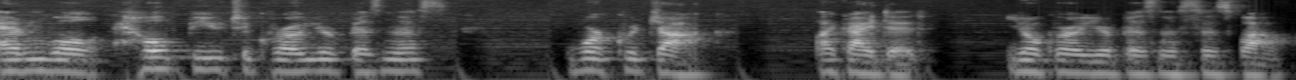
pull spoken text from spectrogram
and will help you to grow your business, work with Jock like I did. You'll grow your business as well.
